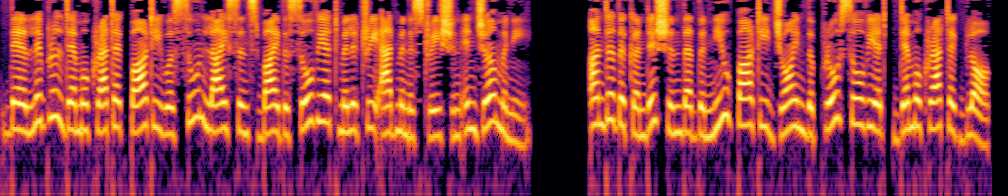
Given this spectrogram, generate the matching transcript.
Their Liberal Democratic Party was soon licensed by the Soviet military administration in Germany, under the condition that the new party joined the pro-Soviet Democratic Bloc.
